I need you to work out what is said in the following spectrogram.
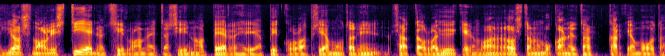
jos mä olisin tiennyt silloin, että siinä on perhe ja pikkulapsia ja muuta, niin saattaa olla hyvinkin. Mä olen ostanut mukaan jotain karkia muuta.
